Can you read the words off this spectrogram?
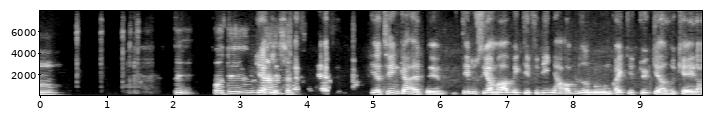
Mm. Det, og det, ja, ja, jeg, jeg, jeg tænker, at øh, det du siger er meget vigtigt, fordi jeg har oplevet nogle rigtig dygtige advokater,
